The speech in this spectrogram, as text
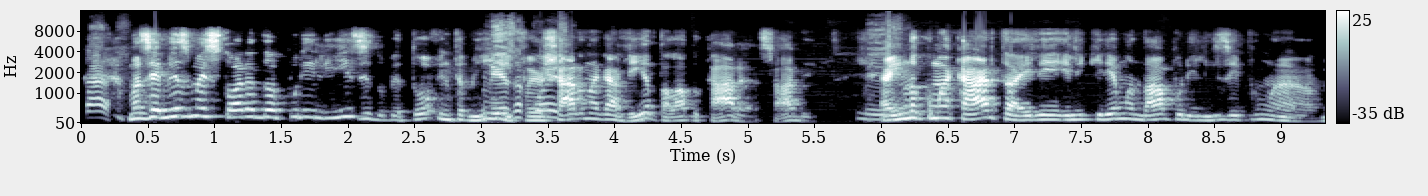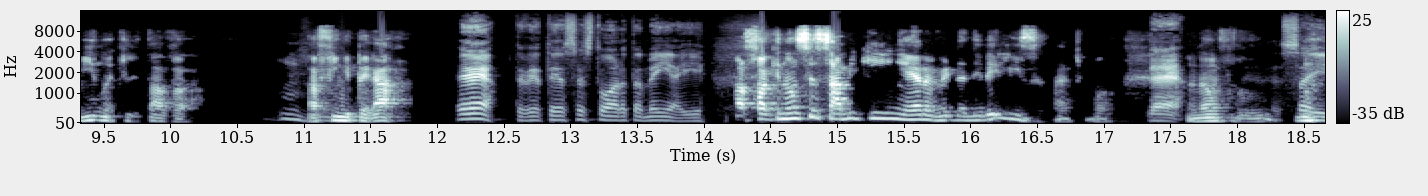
Cara, mas é a mesma história da Purelise, do Beethoven também. Foi achado na gaveta lá do cara, sabe? Mesmo. Ainda com uma carta, ele, ele queria mandar a Purelise para uma mina que ele estava uhum. a fim de pegar. É, deve ter essa história também aí. Ah, só que não se sabe quem era a verdadeira Elisa, né? Tipo, é. Não... Isso aí.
